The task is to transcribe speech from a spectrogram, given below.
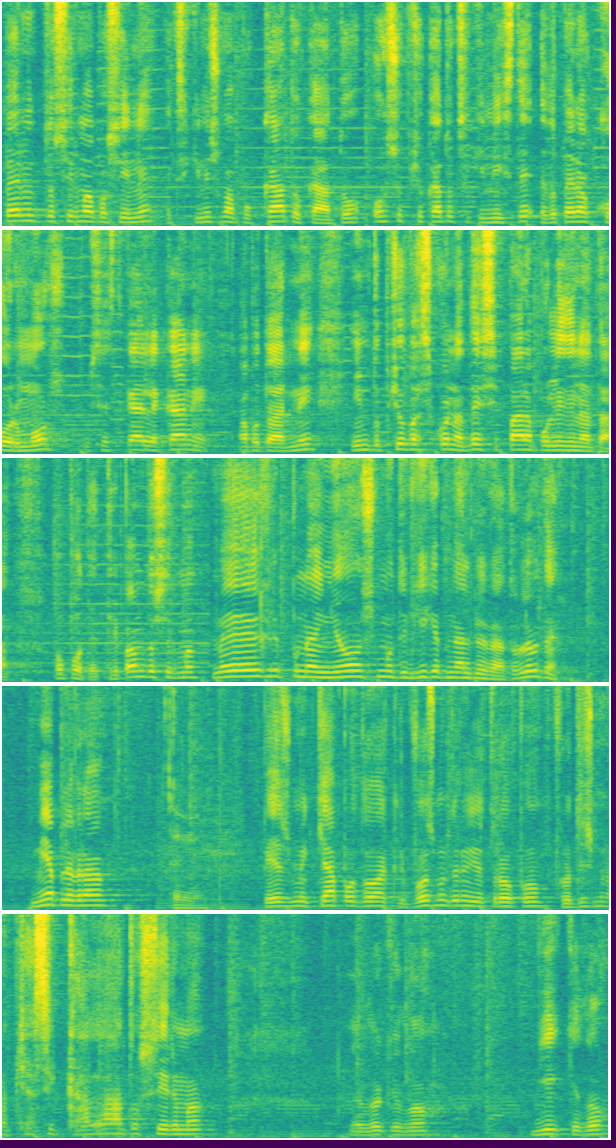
παίρνετε το σύρμα όπως είναι, θα ξεκινήσουμε από κάτω-κάτω. Όσο πιο κάτω ξεκινήσετε, εδώ πέρα ο κορμός, ουσιαστικά η λεκάνη από το αρνί, είναι το πιο βασικό να δέσει πάρα πολύ δυνατά. Οπότε τρυπάμε το σύρμα μέχρι που να νιώσουμε ότι βγήκε από την άλλη πλευρά. Το βλέπετε; Μία πλευρά, Τέλεια. Πιέζουμε και από εδώ ακριβώς με τον ίδιο τρόπο. Φροντίζουμε να πιάσει καλά το σύρμα. Εδώ και εδώ. Βγήκε και εδώ.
